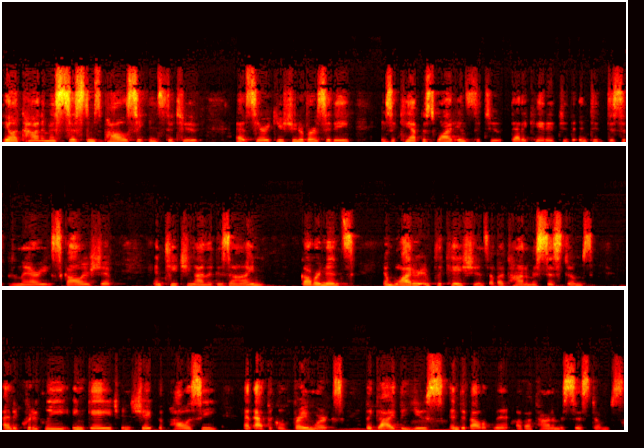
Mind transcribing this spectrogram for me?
The Autonomous Systems Policy Institute at Syracuse University is a campus-wide institute dedicated to the interdisciplinary scholarship and teaching on the design, governance, and wider implications of autonomous systems, and to critically engage and shape the policy and ethical frameworks that guide the use and development of autonomous systems.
